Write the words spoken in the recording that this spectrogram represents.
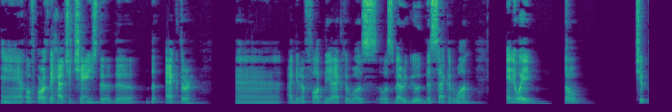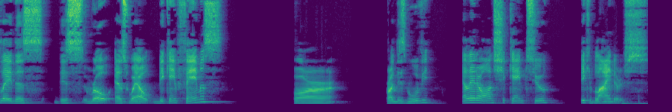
and of course they had to change the the the actor. And I didn't thought the actor was was very good. The second one, anyway, so she played this this role as well, became famous for for this movie, and later on she came to Peaky Blinders.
